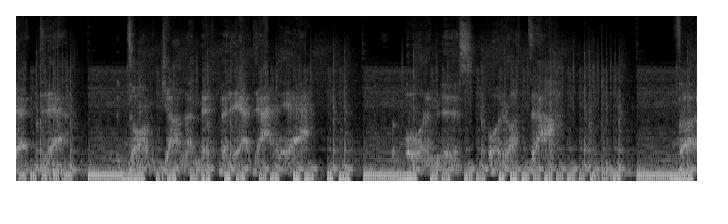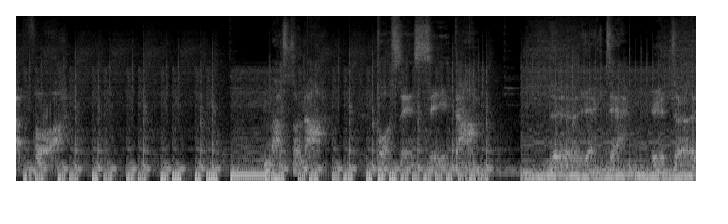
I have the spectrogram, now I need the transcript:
bättre. De kallar mig förrädare. Ormlus och råtta. För att få massorna på sin sida. Nu räckte inte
